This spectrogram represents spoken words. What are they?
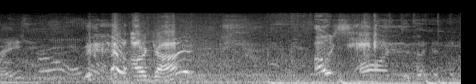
race, bro? Our guy? Oh Oh shit! Oh, I hit the. Oh,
